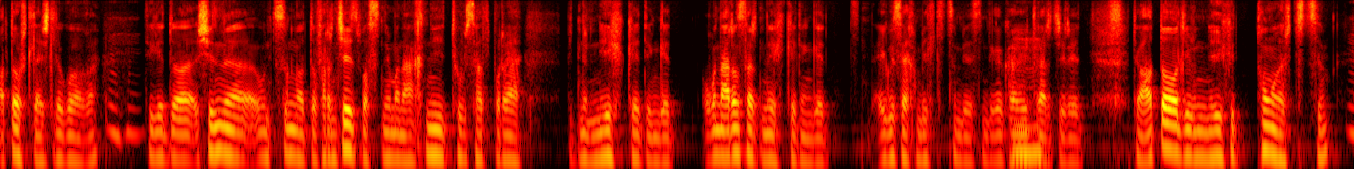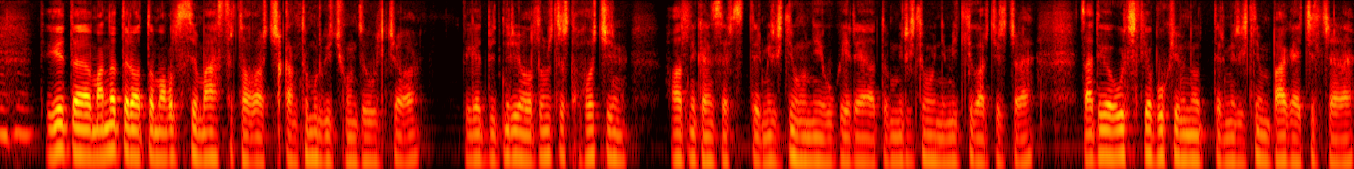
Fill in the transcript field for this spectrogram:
Одоо хүртэл ажиллаагүй байгаа. Тэгээд шинэ үндсэн одоо франчайз болсны маань анхны төв салбараа бид нээх гээд ингээд уг нь 10 сард нээх гээд ингээд айгуу сайхан бэлтцсэн байсан. Тэгээ ковид гарч ирээд тэгээ одоо бол ер нь нээхэд тун орцсон. Тэгээд манай дээр одоо Монгол Улсын мастер тоогоорч ган төмөр гэж хүн зөвлөж байгаа. Тэгээд бидний уламжлалт хуучин хоолны концепт дээр мэрэгжлийн хүний үгээрээ одоо мэрэгжлийн хүний мэдлэг орж ирж байгаа. За тэгээ үйлчлэгээ бүх юмнууд дээр мэрэгжлийн баг ажиллаж байгаа.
